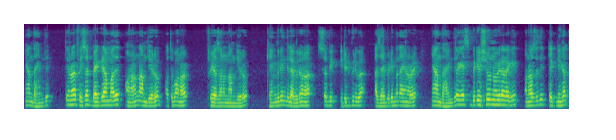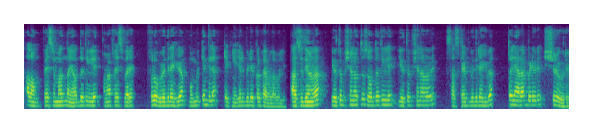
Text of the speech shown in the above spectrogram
ইয়ান দাহিম দে তো ওনার ফেসার ব্যাকগ্রাউন্ড মাদে ওনার নাম দিও অথবা ওনার ফ্রিয়াজনের নাম দিও কেঙ্গুরি ইন্দিলা গুড়ি ওনারা ছবি এডিট করিবা আজার ভিডিও মাদে এনারে ইয়ান দাহিম দে গেস ভিডিও শুরু নগরার আগে ওনার যদি টেকনিক্যাল আলম ফেস মাদ নয় হদ্দ দিলে ওনার ফেস বারে ফলো করে দিয়ে রাখিবা মম্মি কেন দিলা টেকনিক্যাল ভিডিও কল পাইবলা বলি আর যদি ওনারা ইউটিউব চ্যানেল তো সদ্য দিলে ইউটিউব চ্যানেলরে সাবস্ক্রাইব করে দিয়ে রাখিবা তাহলে আমরা ভিডিও শুরু করি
